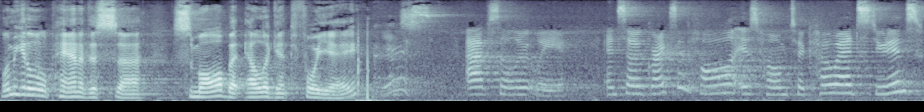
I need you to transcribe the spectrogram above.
Let me get a little pan of this uh, small but elegant foyer. Yes, absolutely. And so Gregson Hall is home to co ed students.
